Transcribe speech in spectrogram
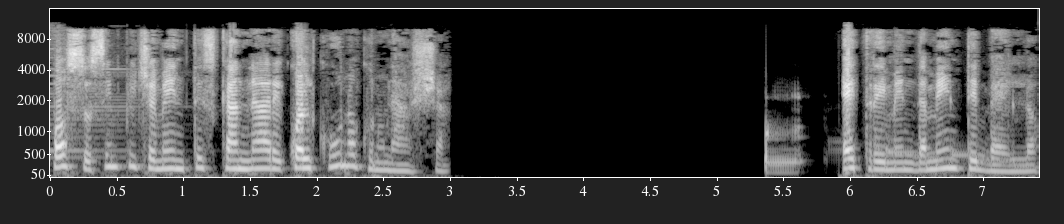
posso semplicemente scannare qualcuno con un'ascia. È tremendamente bello.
